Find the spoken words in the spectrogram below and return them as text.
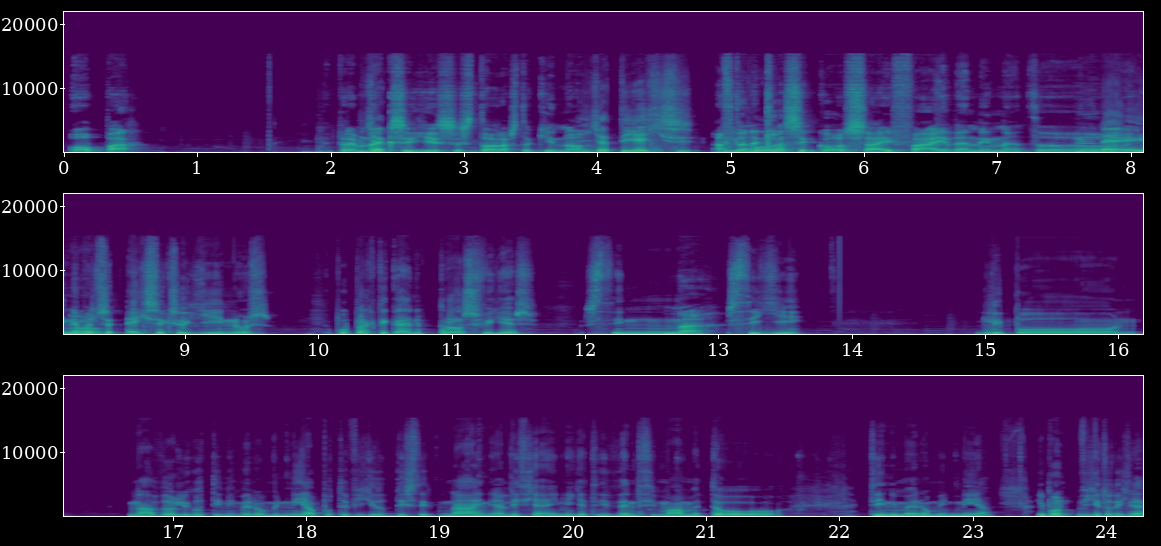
Όπα. Πρέπει να Για- εξηγήσεις τώρα στο κοινό. Γιατί έχεις... Αυτό είναι κλασικό sci-fi, δεν είναι το... Ναι, είναι ενώ- με τους... έχεις εξωγήινους που πρακτικά είναι πρόσφυγες στην... Ναι. στη γη. Λοιπόν, να δω λίγο την ημερομηνία πότε βγήκε το District 9 η αλήθεια είναι, γιατί δεν θυμάμαι το... την ημερομηνία. Λοιπόν, βγήκε το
